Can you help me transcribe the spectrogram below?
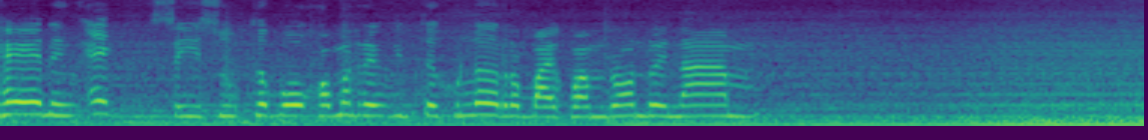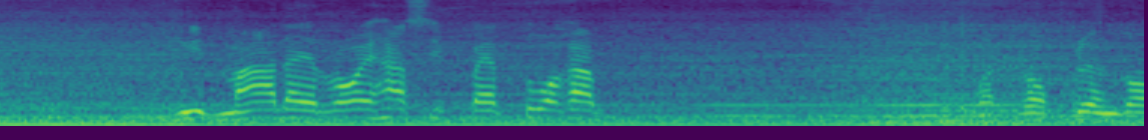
K1X 4สูบเทอร์โบคอมมอนเรลอินเตอร์คูลเลอร์ระบายความร้อนด้วยน้ำรีดมาได้ 158 ตัวครับ วัดรอบเครื่องก็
